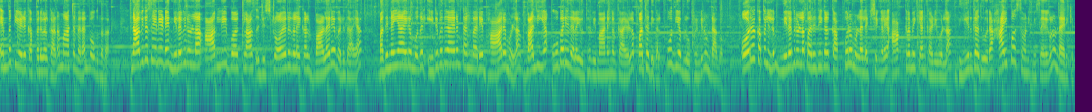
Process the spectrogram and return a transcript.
എൺപത്തിയേഴ് കപ്പലുകൾക്കാണ് മാറ്റം വരാൻ പോകുന്നത്. നാവികസേനയുടെ നിലവിലുള്ള ആർലി ബർഗ് ക്ലാസ് ഡിസ്ട്രോയറുകളേക്കാൾ വളരെ വലുതായ പതിനയ്യായിരം മുതൽ ഇരുപതിനായിരം ടൺ വരെ ഭാരമുള്ള വലിയ ഉപരിതല യുദ്ധ വിമാനങ്ങൾക്കായുള്ള പദ്ധതികൾ പുതിയ ബ്ലൂ പ്രിന്റിൽ ഉണ്ടാകും ഓരോ കപ്പലിലും നിലവിലുള്ള പരിധികൾക്കപ്പുറമുള്ള ലക്ഷ്യങ്ങളെ ആക്രമിക്കാൻ കഴിവുള്ള ദീർഘദൂര ഹൈപ്പർസോണിക് മിസൈലുകൾ ഉണ്ടായിരിക്കും.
